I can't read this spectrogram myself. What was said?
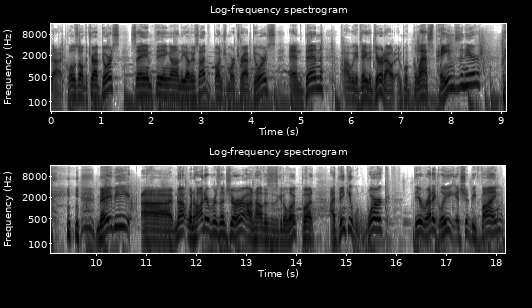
uh, close all the trapdoors. Same thing on the other side, bunch more trapdoors. And then uh, we can take the dirt out and put glass panes in here. Maybe. Uh, I'm not 100% sure on how this is going to look, but I think it would work. Theoretically, it should be fine.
